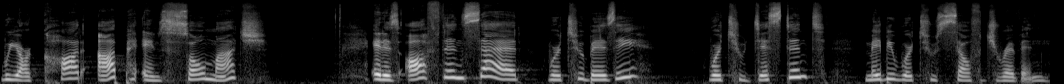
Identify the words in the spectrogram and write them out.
We are caught up in so much. It is often said we're too busy, we're too distant, maybe we're too self driven.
